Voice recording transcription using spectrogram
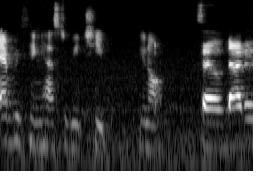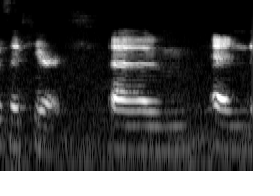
everything has to be cheap, you know. So that is it here. Um, and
